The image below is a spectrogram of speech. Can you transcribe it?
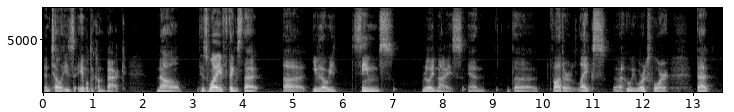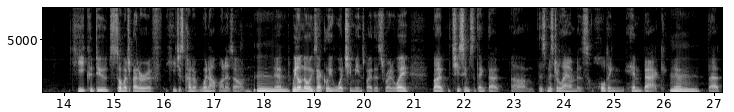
until he's able to come back. Now, his wife thinks that uh, even though he seems really nice and the father likes uh, who he works for, that he could do so much better if he just kind of went out on his own. And we don't know exactly what she means by this right away, but she seems to think that um, this Mr. Lamb is holding him back and mm. that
